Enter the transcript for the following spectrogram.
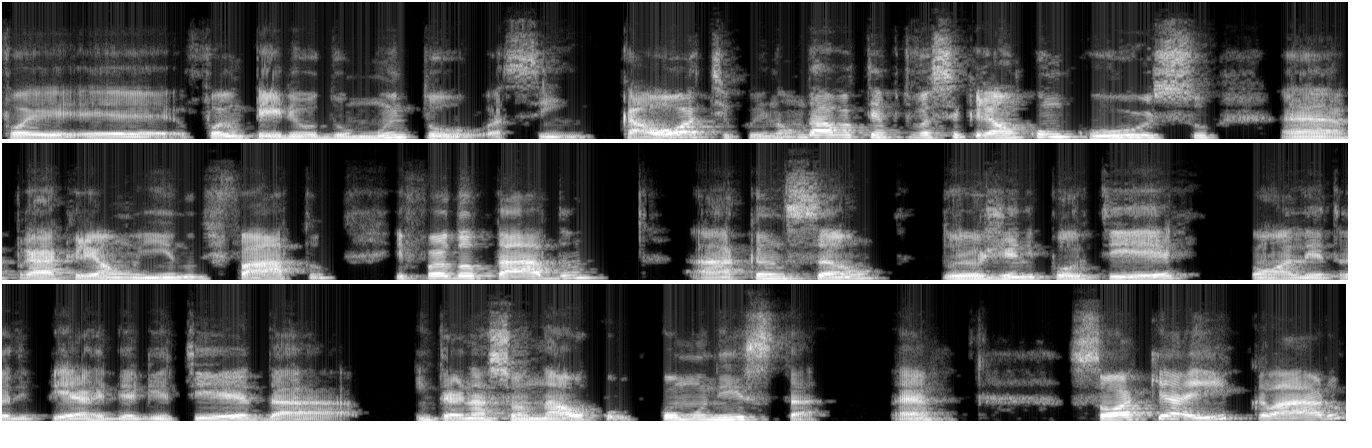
foi, é, foi um período muito assim caótico e não dava tempo de você criar um concurso é, para criar um hino de fato e foi adotada a canção do Eugène Portier com a letra de Pierre de Guettier, da Internacional Comunista, né? Só que aí, claro,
